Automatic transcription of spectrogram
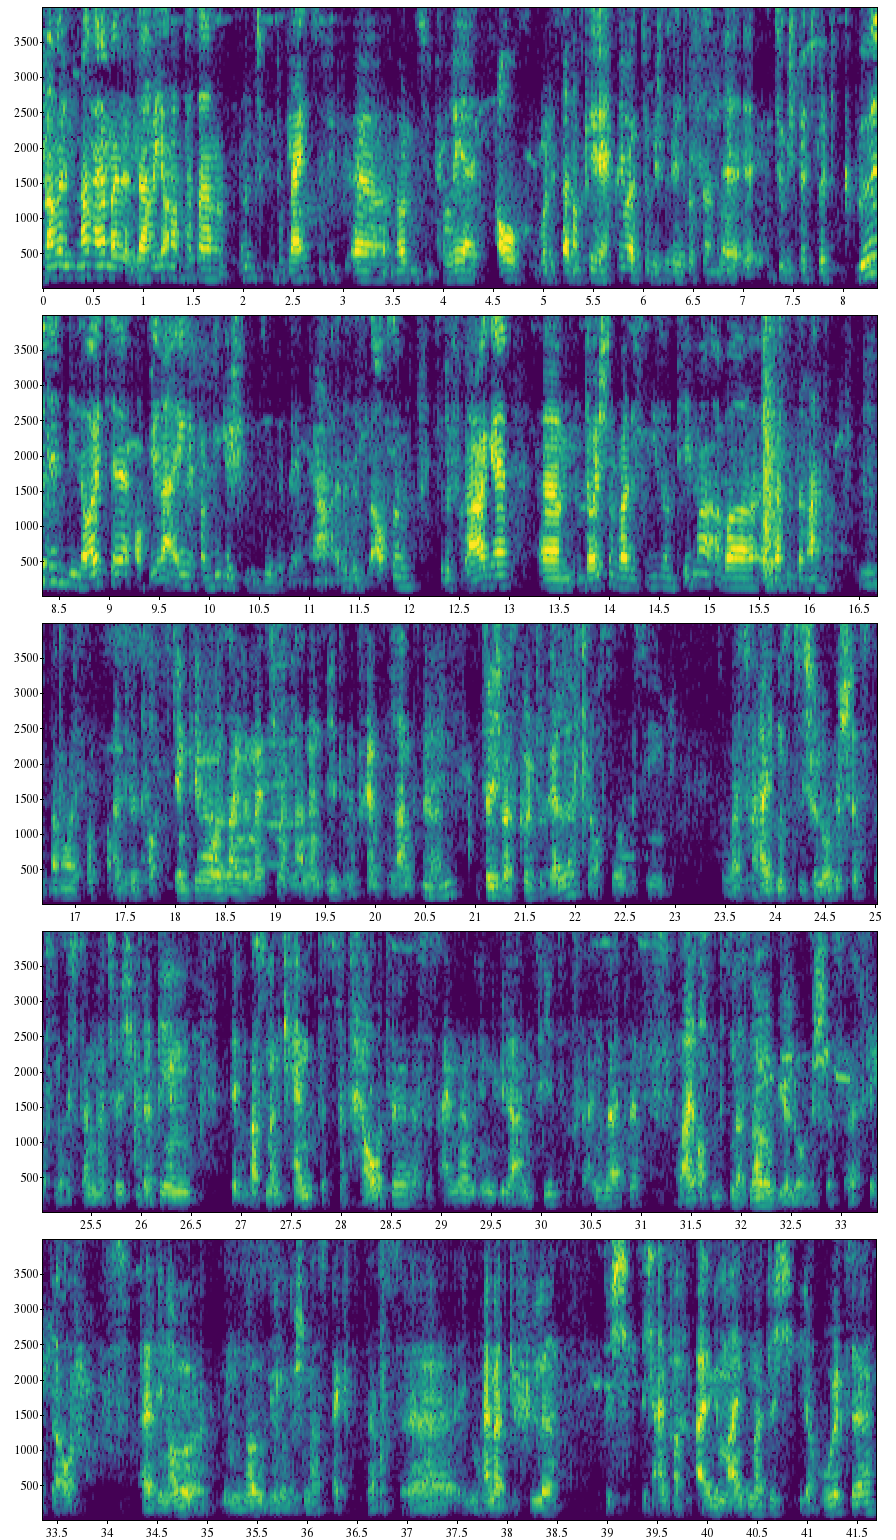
Machen wir das nachher, weil da habe ich auch noch ein paar Sachen und im Vergleich zu Süd, äh, Nord- und Südkorea auch, wo das dann noch Okay. extremer zugespielt, Interessant. äh, zugespitzt wird, würden die Leute auf ihre eigene Familie schließen, so gesehen. Ja? Also das ist auch so, ein, so eine Frage. Ähm, in Deutschland war das nie so ein Thema, aber äh, lass uns danach Mhm. noch mal drauf kommen. Also ich würde auch zu dem Thema nochmal sagen, wenn man jetzt jemanden anderen sieht in einem fremden Land. Ja. Mhm. Natürlich was Kulturelles, auch so ein bisschen so was Verhaltenspsychologisches, dass man sich dann natürlich wieder dem, dem, was man kennt, das Vertraute, dass es einem dann irgendwie wieder anzieht auf der einen Seite, aber halt auch ein bisschen was Neurobiologisches. Es gibt da auch äh, Neuro, den neurobiologischen Aspekt, dass äh, eben Heimatgefühle durch sich einfach allgemein immer durch wiederholte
